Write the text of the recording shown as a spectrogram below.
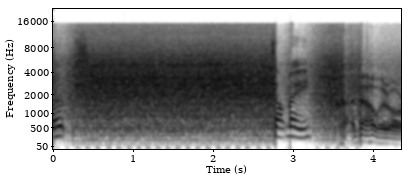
Oops. Is that me? no, we're all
